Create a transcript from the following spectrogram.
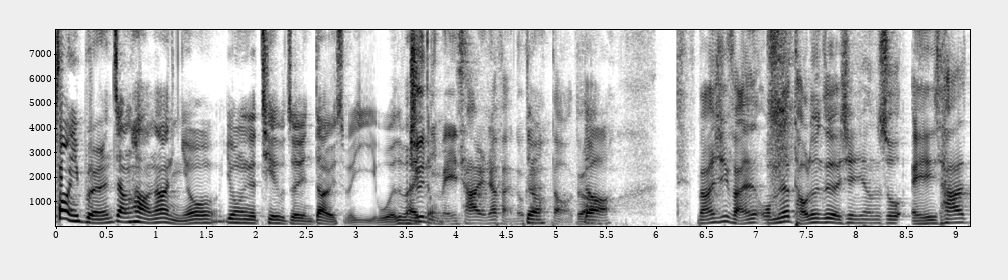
放你本人账号，然后你又用那个贴图遮掩，到底有什么意义？我是不是？就你没差，人家反正都看到，对吧？对啊，没关系，反正我们在讨论这个现象，是说，哎，他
